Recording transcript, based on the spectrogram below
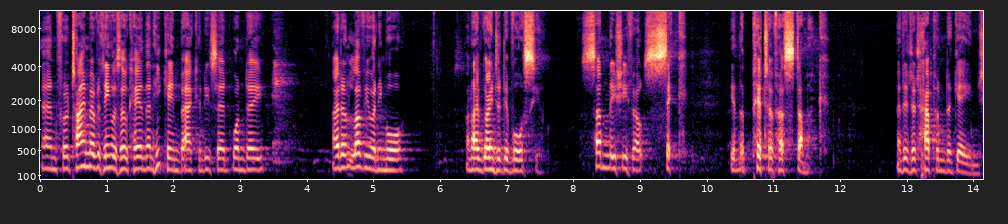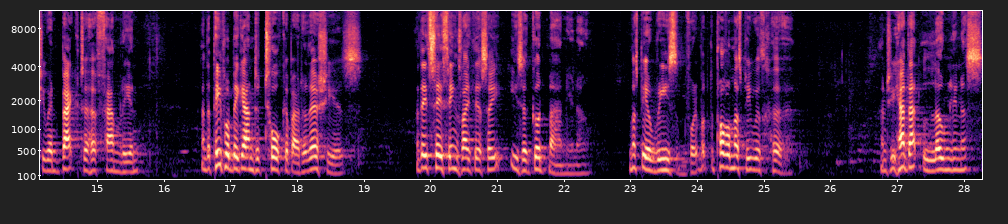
And for a time, everything was okay. And then he came back and he said one day, I don't love you anymore, and I'm going to divorce you. Suddenly, she felt sick in the pit of her stomach. And it had happened again. She went back to her family, and, and the people began to talk about her. There she is. And they'd say things like this He's a good man, you know. There must be a reason for it, but the problem must be with her. And she had that loneliness,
